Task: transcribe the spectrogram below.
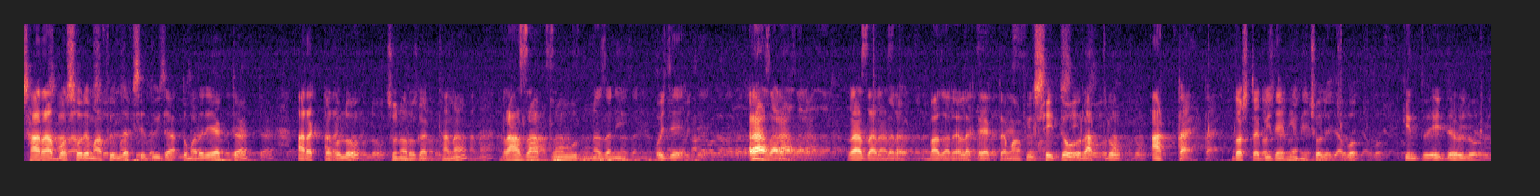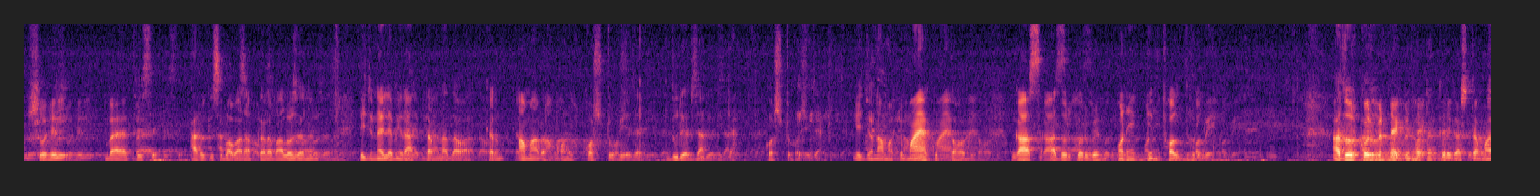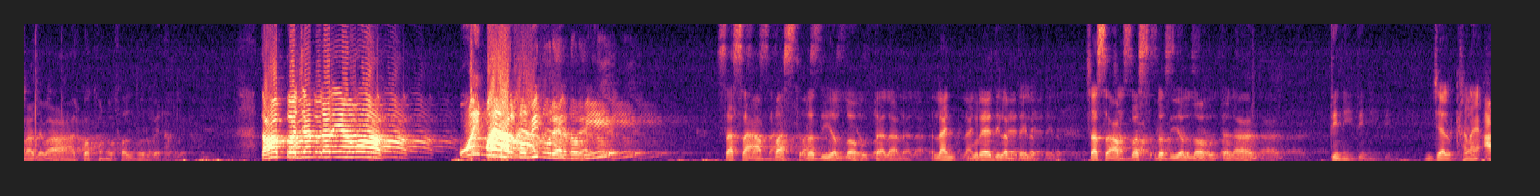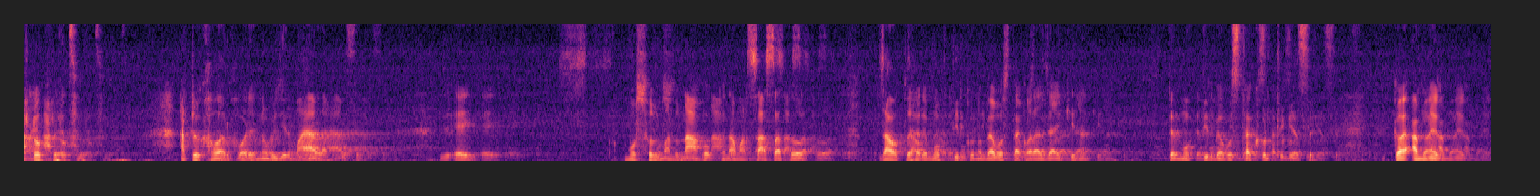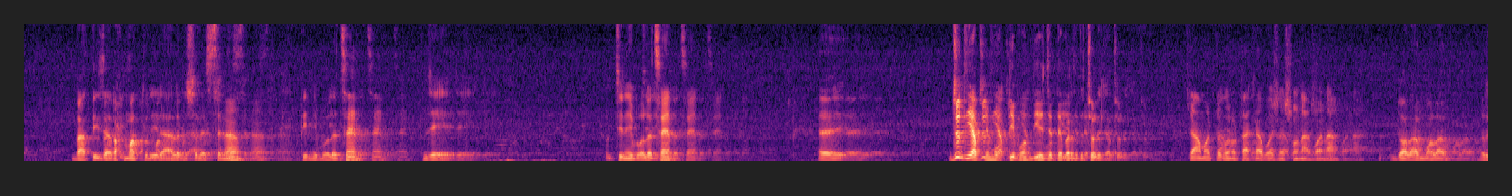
সারা বছরে মাহফিল রাখছে দুইটা, তোমাদের একটা আর একটা হলো চুনারোঘাট থানা, রাজাপুর, না জানি, ওই যে রাজা রাজা রাজার বাজার এলাকায় একটা মাহফিল, সেইটাও রাত্র আটটায়, দশটায় বিদায় নিয়ে আমি চলে যাব। কিন্তু এইটা হইল সোহেল বায়াত হয়েছে আরও কিছু বাবার আপনারা ভালো জানেন, এই জন্য আমি রাখতাম না দেওয়া, কারণ আমার অনেক কষ্ট হয়ে যায়, দূরের জার্নিটা কষ্ট হয়ে যায়। এই জন্য আমাকে মায়া করতে হবে। গাছ আদর করবেন অনেক দিন ফল ধরবে। আদর করবেন না, একদিন হঠাৎ করে গাছটা মারা যাবে, আর কখনো ফল ধরবে না। তিনি জেলখানায় আটক হয়েছে। আটক হওয়ার পরে নবীজির মায়া লাগতেছে। এই, মুসলমান না হোক আমার তো, যাও তো মুক্তির কোনো ব্যবস্থা করা যায় কিনা? মুক্তির ব্যবস্থা করতে গেছে। রহমাতুল্লাহ আলম তিনি বলেছেন যে, তিনি বলেছেন যদি আপনি মুক্তিপণ দিয়ে যেতে পারেন, তো চলে যাবেন। আমার তো কোনো টাকা পয়সা সোনা গয়না ডলার মলার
